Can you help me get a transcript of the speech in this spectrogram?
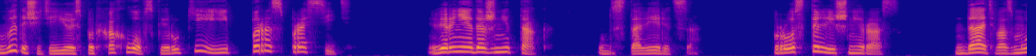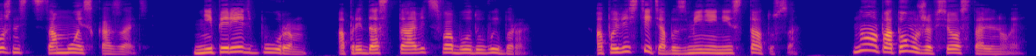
вытащить ее из-под хохловской руки и порасспросить. Вернее, даже не так. Удостовериться. Просто лишний раз. Дать возможность самой сказать. Не переть буром, а предоставить свободу выбора. Оповестить об изменении статуса. Ну, а потом уже все остальное.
